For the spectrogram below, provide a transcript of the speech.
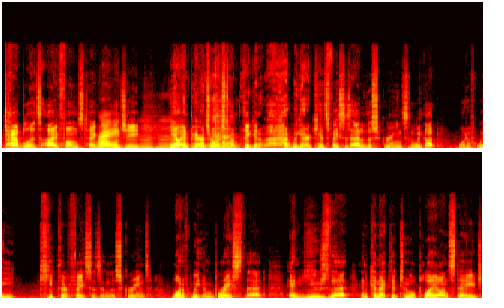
tablets, iPhones, technology. Right. Mm -hmm. You know, and parents are always thinking, how do we get our kids' faces out of the screens? And we thought, what if we keep their faces in the screens? What if we embrace that and use that and connect it to a play on stage?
